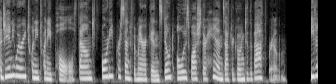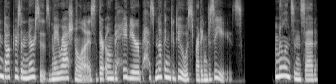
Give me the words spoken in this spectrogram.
A January 2020 poll found 40% of Americans don't always wash their hands after going to the bathroom. Even doctors and nurses may rationalize that their own behavior has nothing to do with spreading disease. Millenson said,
